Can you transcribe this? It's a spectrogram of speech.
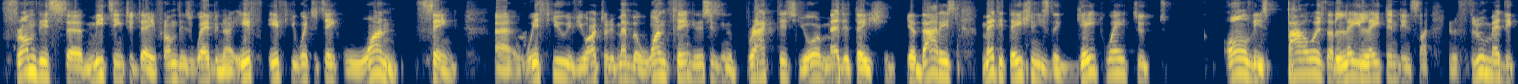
from this uh, meeting today, from this webinar, if if you were to take one thing uh, with you, if you are to remember one thing, this is going to practice your meditation. Yeah, that is meditation is the gateway to. to all these powers that lay latent inside you know, through medi-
